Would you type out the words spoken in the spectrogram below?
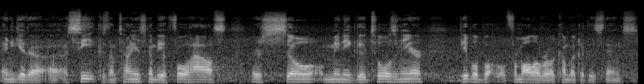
and get a, a seat because I'm telling you, it's going to be a full house. There's so many good tools in here. People from all over will come look at these things.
